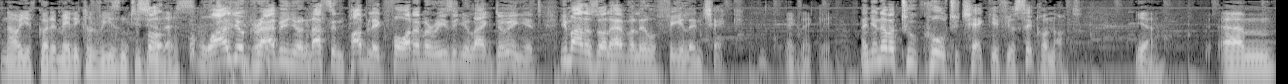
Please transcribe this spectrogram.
Now you've got a medical reason to So do this. while you're grabbing your nuts in public for whatever reason you like doing it, you might as well have a little feel and check. Exactly. And you're never too cool to check if you're sick or not. Yeah. Um,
